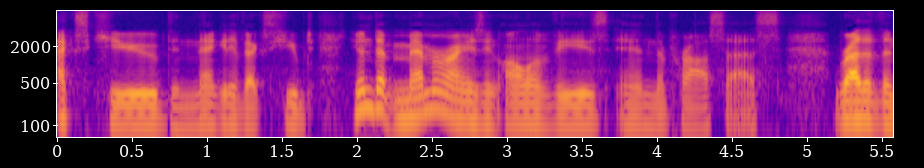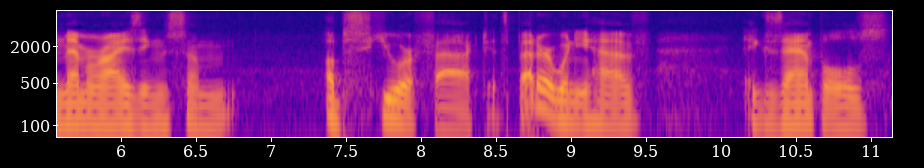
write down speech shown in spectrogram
x cubed and negative x cubed. You end up memorizing all of these in the process rather than memorizing some obscure fact. It's better when you have examples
